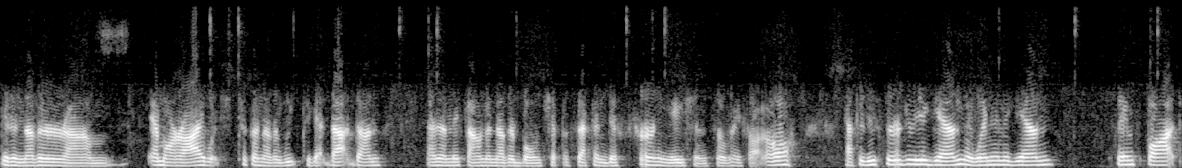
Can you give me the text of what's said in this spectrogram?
Did another um, MRI, which took another week to get that done. And then they found another bone chip, a second disc herniation. So they thought, oh, have to do surgery again. They went in again same spot,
